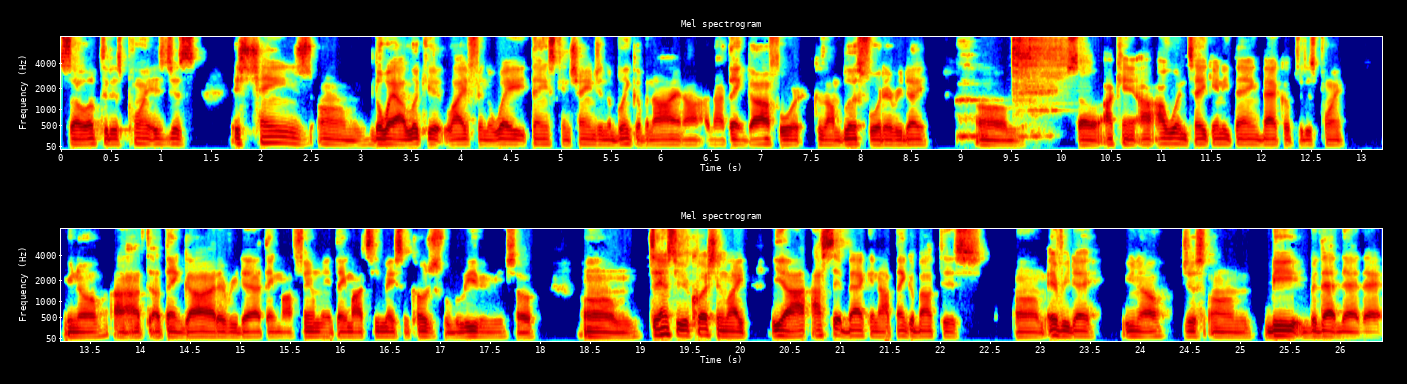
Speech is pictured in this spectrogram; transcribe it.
So up to this point, it's just it's changed um, the way I look at life and the way things can change in the blink of an eye, and I, and I thank God for it because I'm blessed for it every day. Um, so I can't, I, I, wouldn't take anything back up to this point. You know, I, I thank God every day. I thank my family and thank my teammates and coaches for believing me. So, um, to answer your question, like, yeah, I, I sit back and I think about this, um, every day, you know, just, um, be, but that, that, that,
